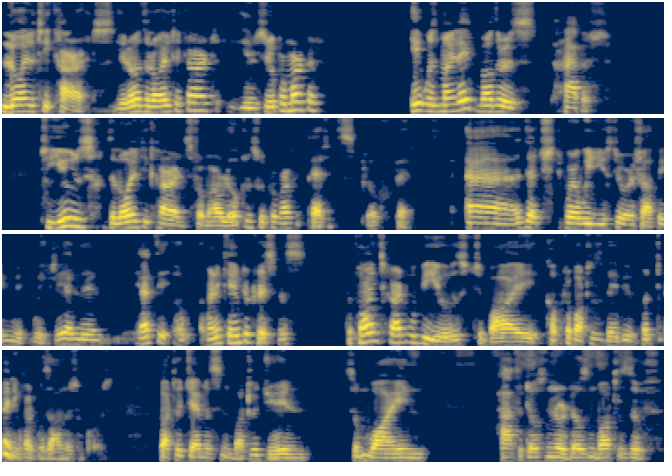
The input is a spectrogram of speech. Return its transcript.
loyalty cards. You know the loyalty card in the supermarket. It was my late mother's habit to use the loyalty cards from our local supermarket, Pettit's, plug for Pettit's, uh, that's where we used to do our shopping weekly. And then at the when it came to Christmas, the points card would be used to buy a couple of bottles, maybe, but depending what was on it, of course bottle of Jameson, bottle of gin, some wine, half a dozen or a dozen bottles of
